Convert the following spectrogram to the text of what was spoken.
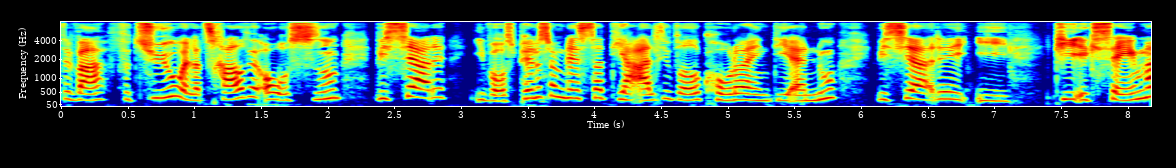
det var for 20 eller 30 år siden. Vi ser det i vores pensumlister. De har aldrig været kortere, end de er nu. Vi ser det i de eksamener,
